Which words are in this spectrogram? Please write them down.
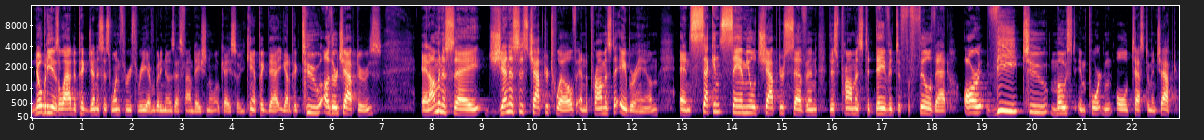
Nobody is allowed to pick Genesis 1 through 3. Everybody knows that's foundational, okay? So you can't pick that. You got to pick two other chapters. And I'm going to say Genesis chapter 12 and the promise to Abraham, and 2 Samuel chapter 7, this promise to David to fulfill that, are the two most important Old Testament chapters.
